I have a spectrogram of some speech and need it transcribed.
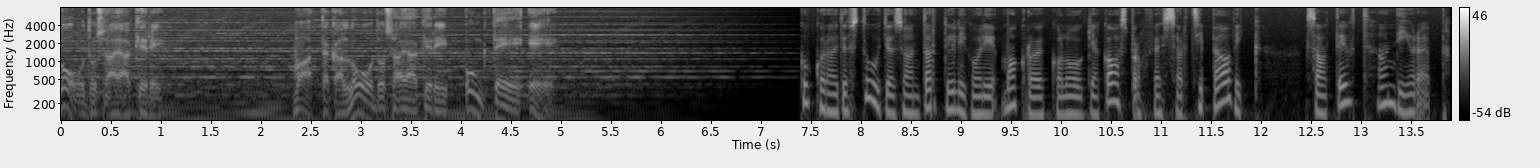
loodusajakiri, vaata ka looduseajakiri.ee kuku raadio stuudios on Tartu Ülikooli makroökoloogia kaasprofessor Tsipe Aavik, saatejuht on Tiia Rööp.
